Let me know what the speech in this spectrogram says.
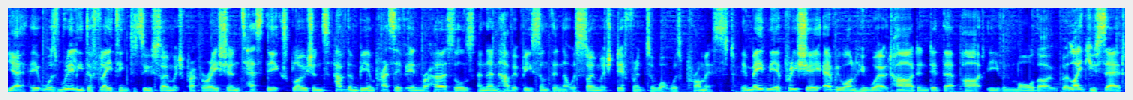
yeah, it was really deflating to do so much preparation, test the explosions, have them be impressive in rehearsals, and then have it be something that was so much different to what was promised. It made me appreciate everyone who worked hard and did their part even more though. But like you said,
